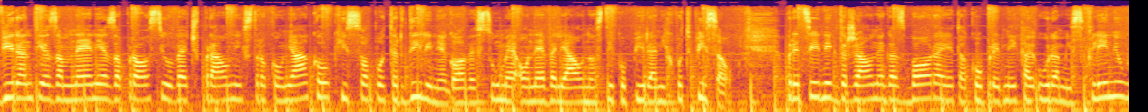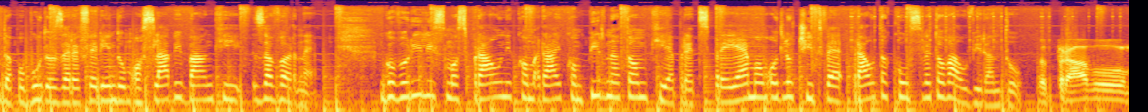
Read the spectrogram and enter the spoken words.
Virant je za mnenje zaprosil več pravnih strokovnjakov, ki so potrdili njegove sume o neveljavnosti kopiranih podpisov. Predsednik državnega zbora je tako pred nekaj urami sklenil, da pobudo za referendum o slabi banki zavrne. Govorili smo s pravnikom Rajkom Pirnatom, ki je pred sprejemom odločitve prav tako svetoval Virantu. V pravu uh,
